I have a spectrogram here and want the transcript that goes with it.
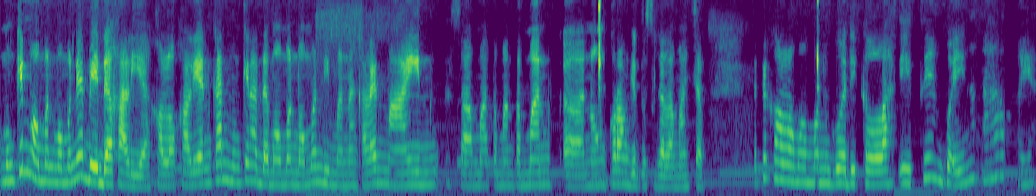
Mungkin momen-momennya beda kali ya. Kalau kalian kan mungkin ada momen-momen di mana kalian main sama teman-teman eh, nongkrong gitu segala macam. Tapi kalau momen gue di kelas itu yang gue ingat apa ya?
